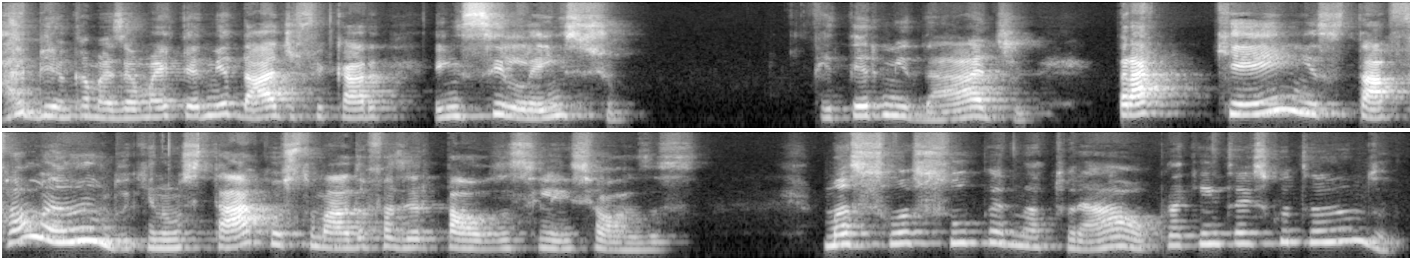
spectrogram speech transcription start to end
Ai, Bianca, mas é uma eternidade ficar em silêncio. Eternidade para quem está falando, que não está acostumado a fazer pausas silenciosas. Mas sua super natural para quem está escutando.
